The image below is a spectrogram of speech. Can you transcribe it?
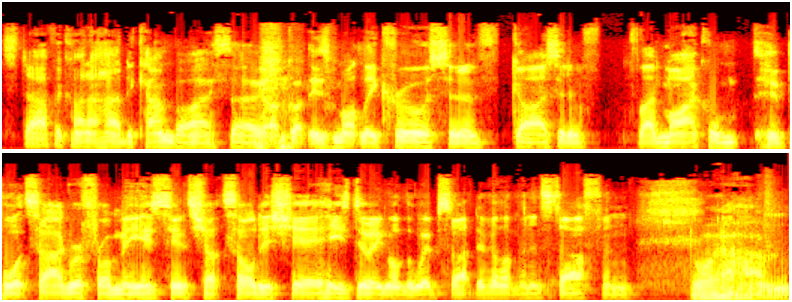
staff are kind of hard to come by. So I've got this motley crew of sort of guys that have like Michael, who bought Sagra from me, who's since sold his share. He's doing all the website development and stuff. And wow. um,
